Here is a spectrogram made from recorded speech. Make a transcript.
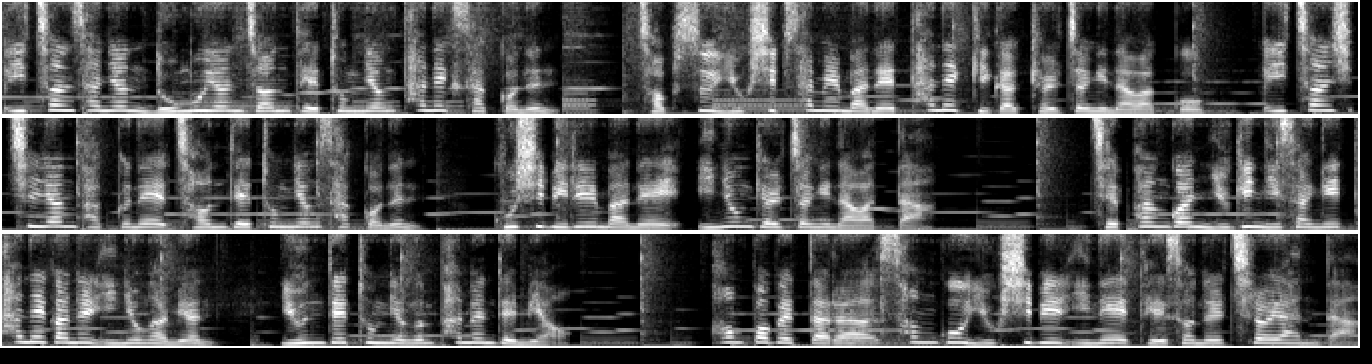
2004년 노무현 전 대통령 탄핵 사건은 접수 63일 만에 탄핵 기각 결정이 나왔고 2017년 박근혜 전 대통령 사건은 91일 만에 인용 결정이 나왔다. 재판관 6인 이상이 탄핵안을 인용하면 윤 대통령은 파면되며 헌법에 따라 선고 60일 이내 대선을 치러야 한다.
